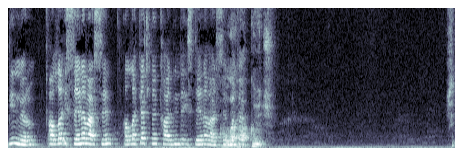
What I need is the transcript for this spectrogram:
bilmiyorum. Allah isteyene versin. Allah gerçekten kalbinde isteyene versin. Allah Baka- hakkı 3. Şık.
